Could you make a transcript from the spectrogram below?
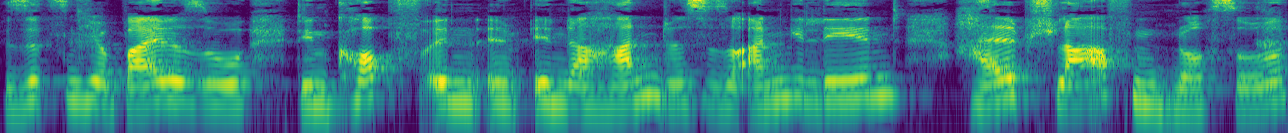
Wir sitzen hier beide so, den Kopf in, in, in der Hand, weißt du, so angelehnt, halb schlafend noch so.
